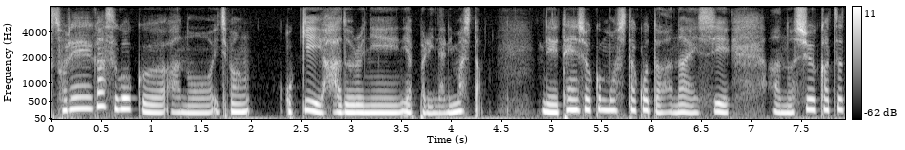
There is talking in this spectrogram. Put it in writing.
それがすごくあの一番大きいハードルにやっぱりなりました。で転職もしたことがないしあの就活っ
